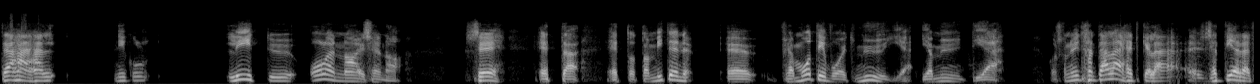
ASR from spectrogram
Tähän niin kuin liittyy olennaisena se, että, että tota, miten sä motivoit myyjiä ja myyntiä koska nythän tällä hetkellä, sä tiedät,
